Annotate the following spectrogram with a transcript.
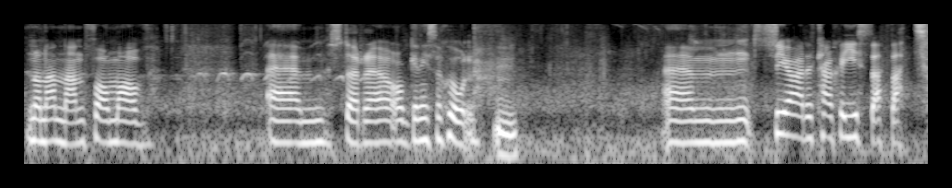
någon annan form av ehm, större organisation. Ehm, så jag hade kanske gissat att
